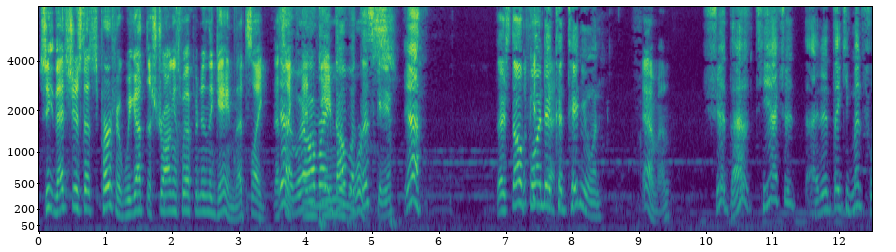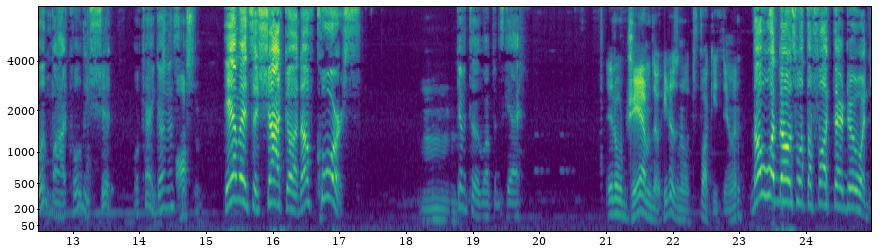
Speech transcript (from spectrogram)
See, that's just that's perfect. We got the strongest weapon in the game. That's like that's yeah, like we're already game done with this game. Yeah. There's no Look point in continuing. Yeah, man. Shit, that he actually I didn't think he meant flintlock. Holy shit. What kind of gun is this? Awesome. Damn it, it's a shotgun, of course. Mm. Give it to the weapons guy. It'll jam though. He doesn't know what the fuck he's doing. No one knows what the fuck they're doing.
